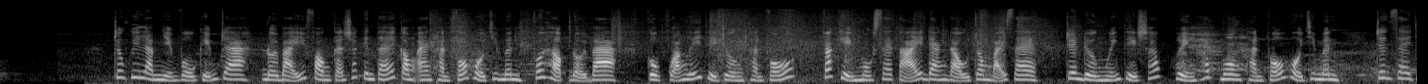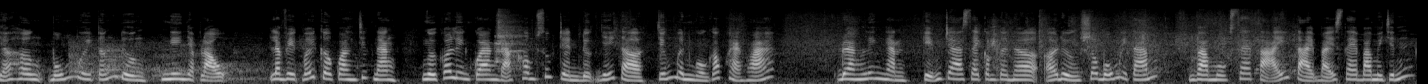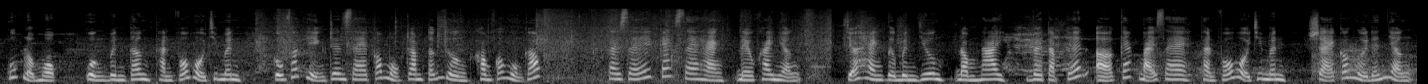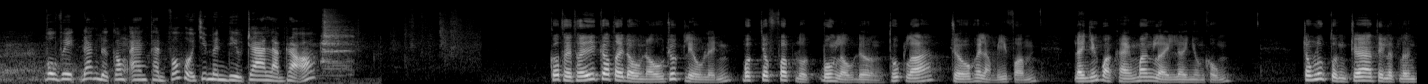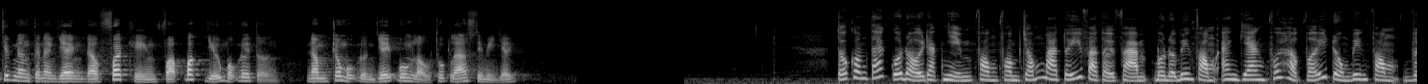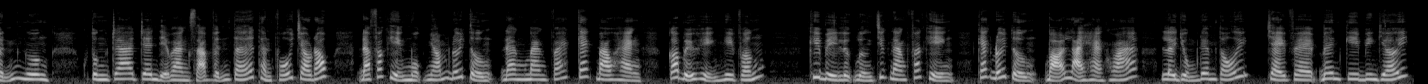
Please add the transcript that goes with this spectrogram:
Trong khi làm nhiệm vụ kiểm tra, đội 7 Phòng Cảnh sát Kinh tế Công an thành phố Hồ Chí Minh phối hợp đội 3 Cục Quản lý thị trường thành phố phát hiện một xe tải đang đậu trong bãi xe trên đường Nguyễn Thị Sóc, huyện Hóc Môn, thành phố Hồ Chí Minh. Trên xe chở hơn 40 tấn đường nghi nhập lậu. Làm việc với cơ quan chức năng, người có liên quan đã không xuất trình được giấy tờ chứng minh nguồn gốc hàng hóa. Đoàn liên ngành kiểm tra xe container ở đường số 48 và một xe tải tại bãi xe 39, quốc lộ 1, quận Bình Tân, thành phố Hồ Chí Minh cũng phát hiện trên xe có 100 tấn đường không có nguồn gốc. Tài xế các xe hàng đều khai nhận chở hàng từ Bình Dương, Đồng Nai về tập kết ở các bãi xe thành phố Hồ Chí Minh sẽ có người đến nhận. Vụ việc đang được công an thành phố Hồ Chí Minh điều tra làm rõ. Có thể thấy các tay đầu nậu rất liều lĩnh, bất chấp pháp luật buôn lậu đường, thuốc lá, rượu hay là mỹ phẩm là những mặt hàng mang lại lợi nhuận khủng. Trong lúc tuần tra thì lực lượng chức năng tỉnh An Giang đã phát hiện và bắt giữ một đối tượng nằm trong một đường dây buôn lậu thuốc lá xuyên biên giới. Tổ công tác của đội đặc nhiệm phòng phòng chống ma túy và tội phạm Bộ đội biên phòng An Giang phối hợp với đồn biên phòng Vĩnh Ngương tuần tra trên địa bàn xã Vĩnh Tế, thành phố Châu Đốc đã phát hiện một nhóm đối tượng đang mang vác các bao hàng có biểu hiện nghi vấn. Khi bị lực lượng chức năng phát hiện, các đối tượng bỏ lại hàng hóa, lợi dụng đêm tối chạy về bên kia biên giới.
